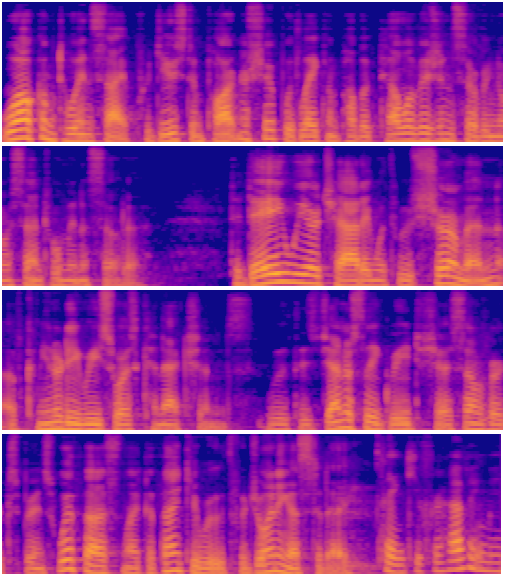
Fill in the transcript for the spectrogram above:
Welcome to Insight, produced in partnership with Lakeland Public Television serving North Central Minnesota. Today we are chatting with Ruth Sherman of Community Resource Connections. Ruth has generously agreed to share some of her experience with us and I'd like to thank you, Ruth, for joining us today. Thank you for having me.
